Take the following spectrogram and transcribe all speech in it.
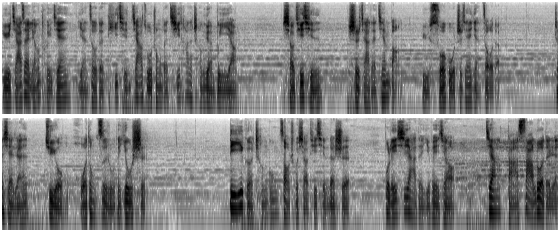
与夹在两腿间演奏的提琴家族中的其他的成员不一样，小提琴是架在肩膀与锁骨之间演奏的，这显然具有活动自如的优势。第一个成功造出小提琴的是布雷西亚的一位叫加达萨洛的人，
